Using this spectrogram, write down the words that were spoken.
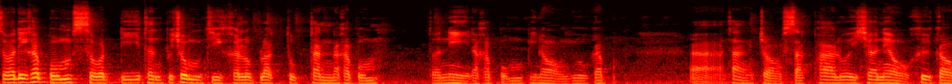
สวัสดีครับผมสวัสดีท่านผู้ชมที่เคารพรักทุกท่านนะครับผมตอนนี้นะครับผมพี่น้องอยู่กับทางจ่องซักผ้ารวยชาแนลคือเก่า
